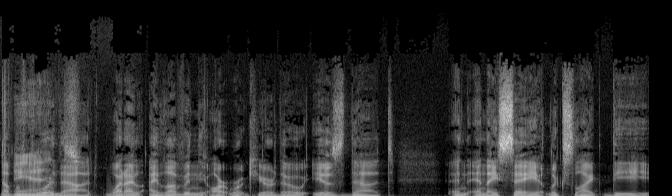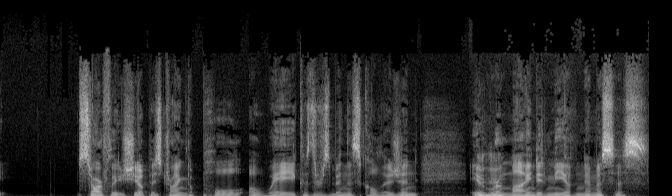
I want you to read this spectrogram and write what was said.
Now, before and- that, what I, I love in the artwork here, though, is that, and, and they say it looks like the Starfleet ship is trying to pull away because there's been this collision. It Mm-hmm. reminded me of Nemesis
